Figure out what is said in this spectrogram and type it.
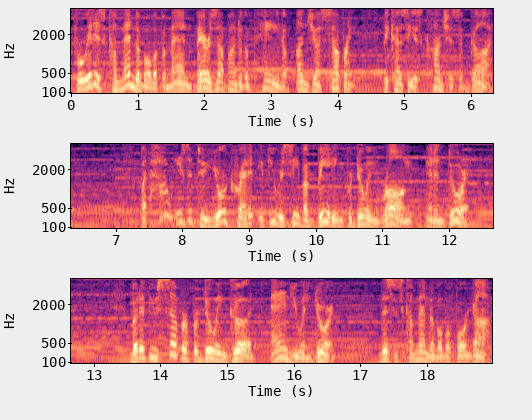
For it is commendable if a man bears up under the pain of unjust suffering, because he is conscious of God. But how is it to your credit if you receive a beating for doing wrong and endure it? But if you suffer for doing good and you endure it, this is commendable before God.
